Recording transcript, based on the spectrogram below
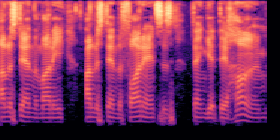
understand the money, understand the finances, then get their home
